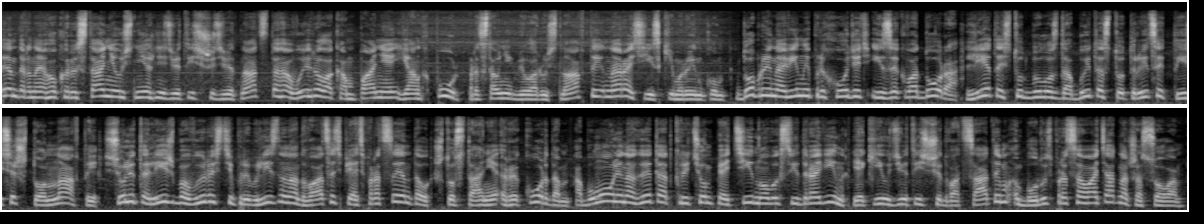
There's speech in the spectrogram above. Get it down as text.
Тэндер на яго карыстанне ў снежні 2019 выйграла кампанія Янгпур, прадстаўнік Беларусь нафты на расійскім рынку. Добрыя навіны прыходзяць з Эквадора. Летась тут было здабыта 130 тысяч тонн нафты. Сёлета лічба вырасце прыблізна на 25%, што стане рэкордам. Абумоўлена гэта адкрыццём 5 новых свідравін, якія ў 2020 будуць працаваць адначасова.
